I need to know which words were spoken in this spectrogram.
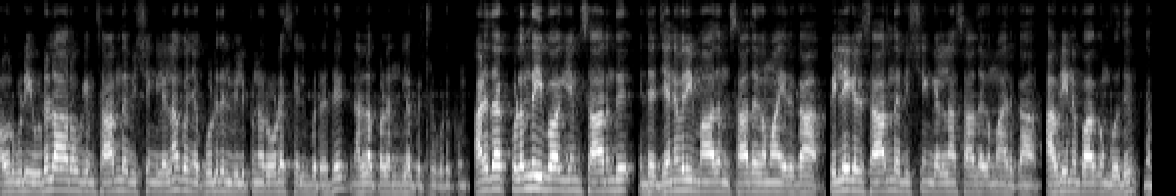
அவர்களுடைய உடல் ஆரோக்கியம் சார்ந்த விஷயங்கள் எல்லாம் கொஞ்சம் கூடுதல் விழிப்புணர்வோட செயல்படுறது நல்ல பலன்களை பெற்றுக் கொடுக்கும். அடுத்த குழந்தை பாகியம் சார்ந்து இந்த ஜனவரி மாதம் சாதகமா இருக்கா? பிள்ளைகள் சார்ந்த விஷயங்கள் எல்லாம் சாதகமா இருக்கா? அப்படின்னு பார்க்கும்போது இந்த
